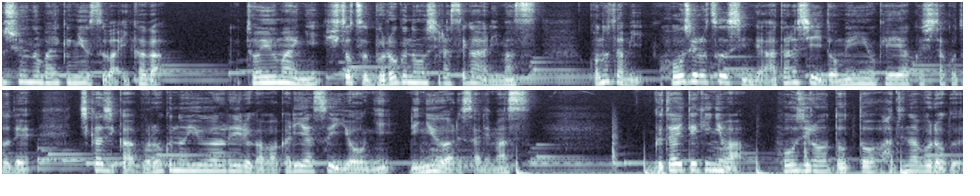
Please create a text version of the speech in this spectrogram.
今週のバイクニュースはいかが？という前に一つブログのお知らせがあります。この度、法ジロ通信で新しいドメインを契約したことで、近々ブログの URL がわかりやすいようにリニューアルされます。具体的には、ほうじろはてなブログ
